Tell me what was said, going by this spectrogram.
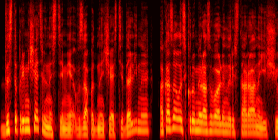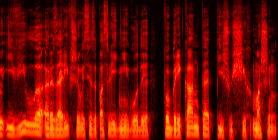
Достопримечательностями в западной части долины оказалась, кроме развалин ресторана, еще и вилла разорившегося за последние годы фабриканта пишущих машин.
